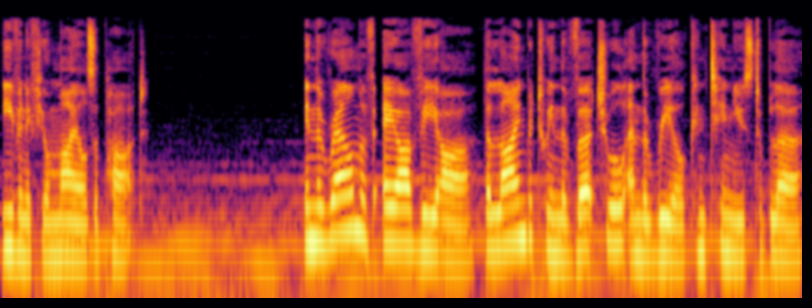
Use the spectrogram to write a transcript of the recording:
even if you're miles apart. In the realm of AR-VR, the line between the virtual and the real continues to blur.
